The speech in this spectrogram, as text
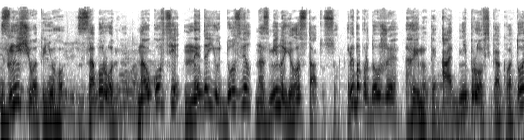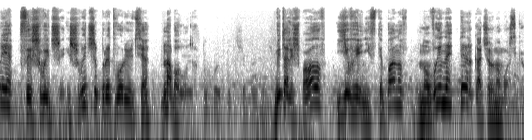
знищувати його заборонено. Науковці не дають дозвіл на зміну його статусу. Риба продовжує гинути, а Дніпровська акваторія все швидше і швидше перетворюється на болото. Віталій Шпавалов, Євгеній Степанов. Новини ТРК Чорноморська.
